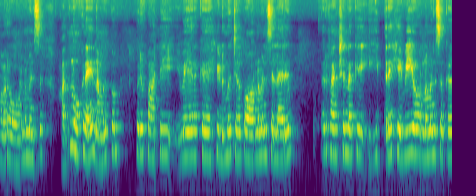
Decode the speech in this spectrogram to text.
അവരുടെ ഓർണമെന്റ്സ് അത് നോക്കണേ നമ്മളിപ്പം ഒരു പാർട്ടി വെയറൊക്കെ ഇടുമ്പോൾ ചിലപ്പോൾ ഓർണമെന്റ്സ് എല്ലാവരും ഒരു ഫങ്ഷനൊക്കെ ഇത്രയും ഹെവി ഓർണമെന്റ്സ് ഒക്കെ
